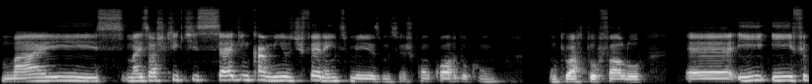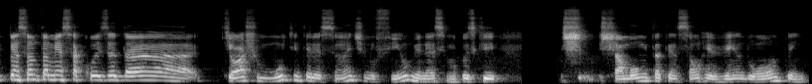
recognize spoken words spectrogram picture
mas, mas acho que, que seguem caminhos diferentes mesmo. Assim, eu concordo com, com o que o Arthur falou. É, e, e, fico pensando também essa coisa da que eu acho muito interessante no filme, né? Assim, uma coisa que ch chamou muita atenção revendo ontem,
